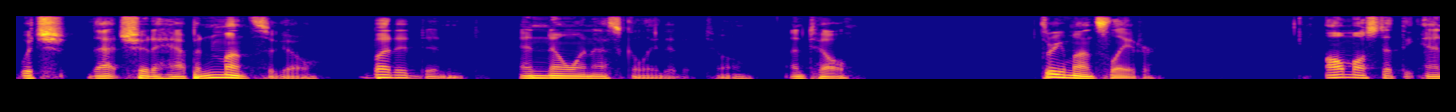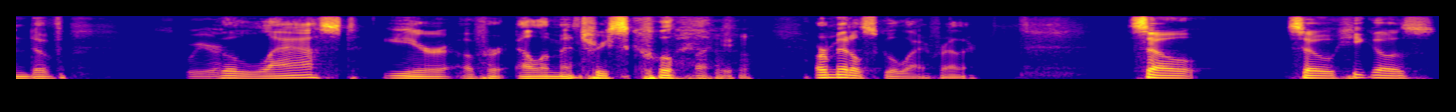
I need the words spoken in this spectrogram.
Which that should have happened months ago, but it didn't, and no one escalated it to him until three months later, almost at the end of Square. the last year of her elementary school life or middle school life rather. So so he goes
